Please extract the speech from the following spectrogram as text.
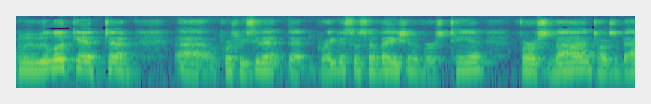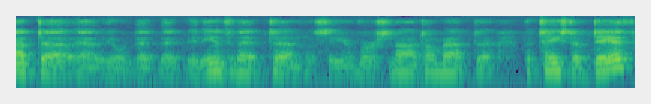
when we look at, uh, uh, of course, we see that, that greatness of salvation, verse 10. Verse 9 talks about, uh, uh, you know, that, that it ends in that, um, let's see here, verse 9, talking about uh, the taste of death.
